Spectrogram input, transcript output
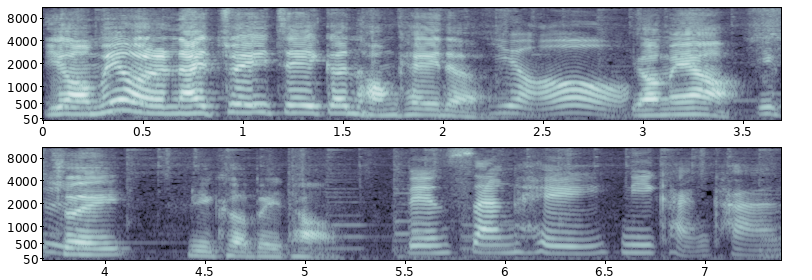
有没有人来追这一根红 K 的？有。有没有？一追立刻被套，连三黑，你砍砍。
